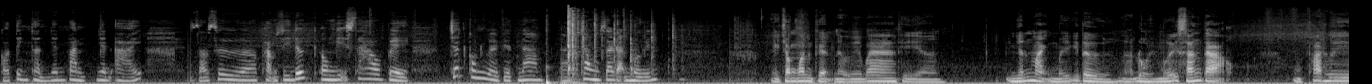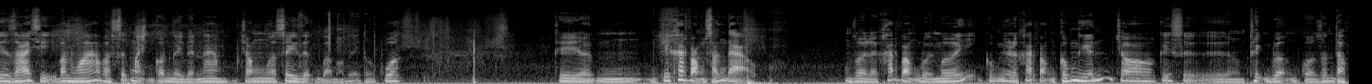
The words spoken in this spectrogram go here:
có tinh thần nhân văn, nhân ái. Giáo sư ờ, Phạm Duy Đức, ông nghĩ sao về chất con người Việt Nam à, trong giai đoạn mới? Thì trong văn kiện đại 13 thì ờ, nhấn mạnh mấy cái từ là đổi mới sáng tạo, phát huy giá trị văn hóa và sức mạnh con người Việt Nam trong xây dựng và bảo vệ Tổ quốc. Thì cái khát vọng sáng tạo, rồi là khát vọng đổi mới, cũng như là khát vọng cống hiến cho cái sự thịnh vượng của dân tộc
